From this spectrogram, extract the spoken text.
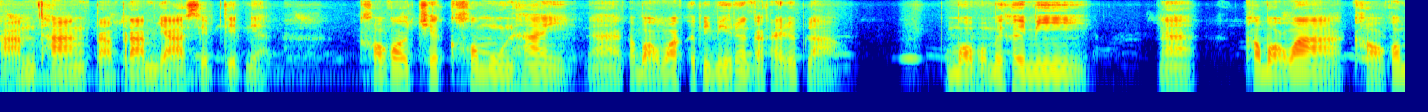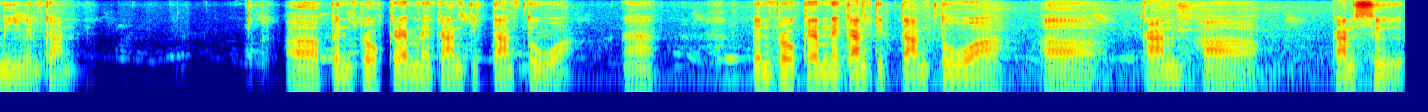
ถามทางปราบปรามยาเสพติดเนี่ยเขาก็เช็กข้อมูลให้นะครับเขาบอกว่าเคยไปมีเรื่องกับใครหรือเปล่า ผมบอกผมไม่เคยมีนะครับเขาบอกว่าเขาก็มีเหมือนกันเอ่อเป็นโปรแกรมในการติดตามตัวนะครับเป็นโปรแกรมในการติดตามตัวเอ่อการเอ่อการสืบ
